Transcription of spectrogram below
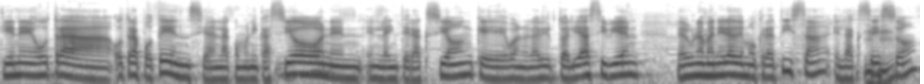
tiene otra, otra potencia en la comunicación, en, en la interacción, que bueno, la virtualidad si bien de alguna manera democratiza el acceso,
